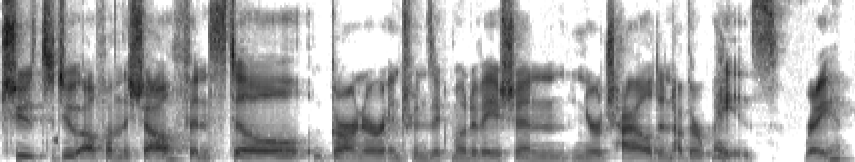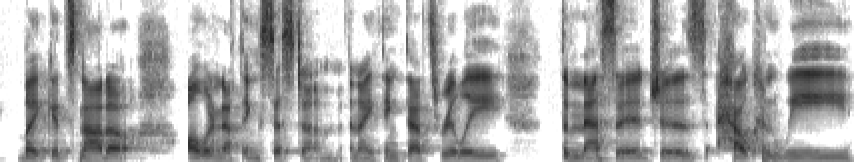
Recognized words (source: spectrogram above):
choose to do elf on the shelf and still garner intrinsic motivation in your child in other ways right? Like it's not a all or nothing system. And i think that's really the message is how can we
